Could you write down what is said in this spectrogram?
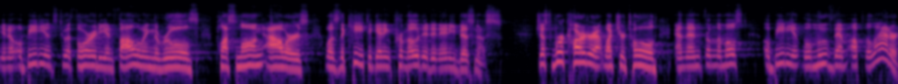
you know, obedience to authority and following the rules plus long hours was the key to getting promoted in any business. Just work harder at what you're told, and then from the most obedient will move them up the ladder.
